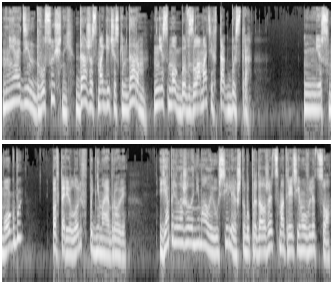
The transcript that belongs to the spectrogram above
Ни один двусущный, даже с магическим даром, не смог бы взломать их так быстро. «Не смог бы?» — повторил Ольф, поднимая брови. Я приложила немалые усилия, чтобы продолжать смотреть ему в лицо.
